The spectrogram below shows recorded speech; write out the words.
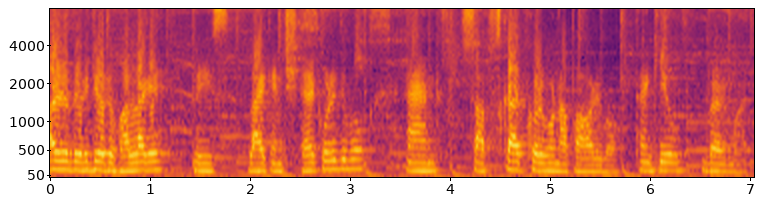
আৰু যদি ভিডিঅ'টো ভাল লাগে প্লিজ লাইক এণ্ড শ্বেয়াৰ কৰি দিব এণ্ড ছাবস্ক্ৰাইব কৰিব নাপাহৰিব। থেংক ইউ ভেৰি মাছ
